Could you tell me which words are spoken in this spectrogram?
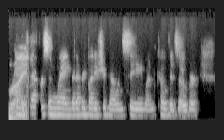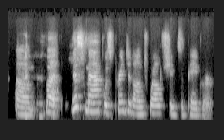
right. Jefferson Wing that everybody should go and see when COVID's over. Um, but this map was printed on 12 sheets of paper.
